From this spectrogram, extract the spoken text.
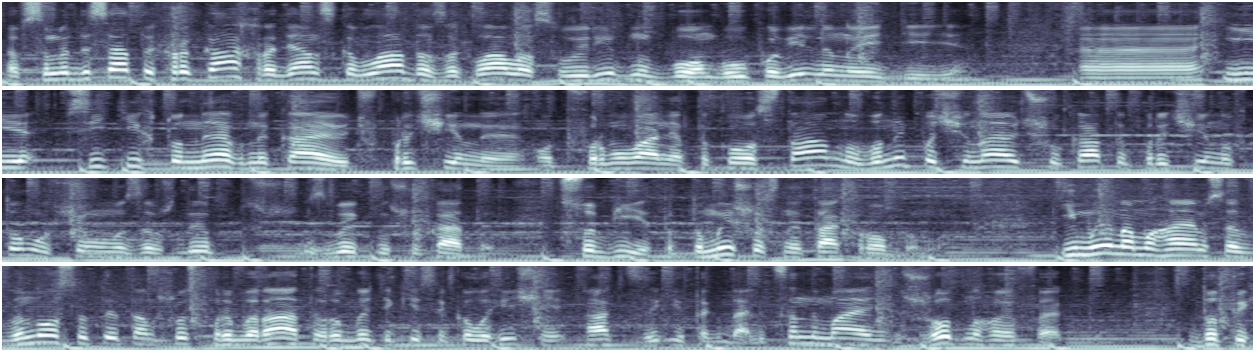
В 70-х роках радянська влада заклала свою рідну бомбу уповільненої дії. Е, І всі ті, хто не вникають в причини от, формування такого стану, вони починають шукати причину в тому, в чому ми завжди звикли шукати в собі. Тобто ми щось не так робимо. І ми намагаємося виносити там щось прибирати, робити якісь екологічні акції і так далі. Це не має жодного ефекту до тих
